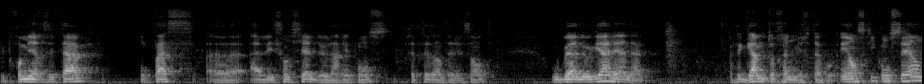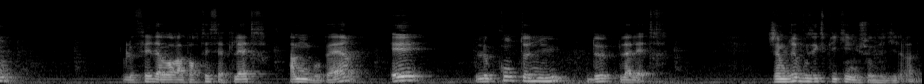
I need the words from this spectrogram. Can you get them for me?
les premières étapes, on passe euh, à l'essentiel de la réponse, très très intéressante. Et Anal. Avec Gam Tochen Mirtavo. Et en ce qui concerne le fait d'avoir apporté cette lettre à mon beau-père et le contenu de la lettre. J'aimerais vous expliquer une chose, dit le rabbi.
